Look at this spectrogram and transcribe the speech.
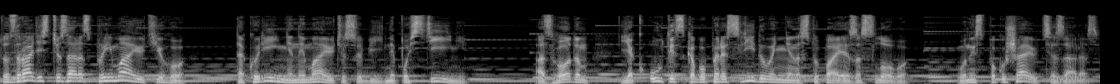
то з радістю зараз приймають його, та коріння не мають у собі й не постійні. А згодом, як утиск або переслідування наступає за слово, вони спокушаються зараз.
